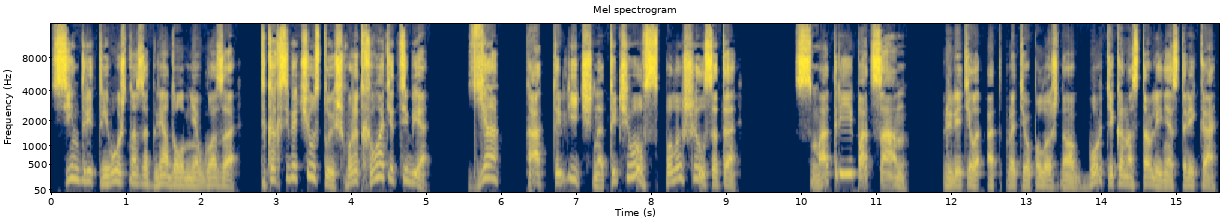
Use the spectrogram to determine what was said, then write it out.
Синдри тревожно заглядывал мне в глаза – ты как себя чувствуешь? Может, хватит тебе?» «Я? Отлично! Ты чего всполошился-то?» «Смотри, пацан!» Прилетело от противоположного бортика наставление старика.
